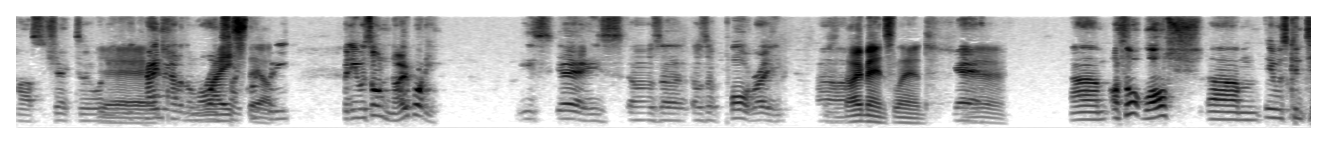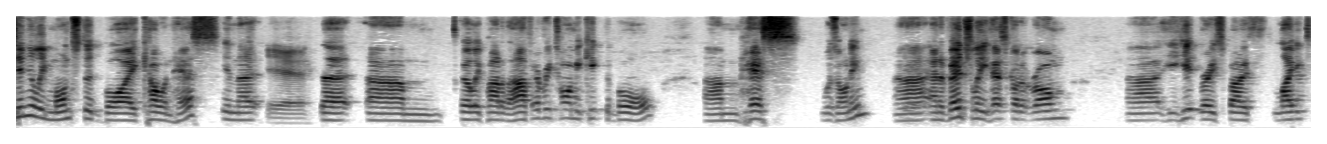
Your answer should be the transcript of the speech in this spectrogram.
Belfast check too. Yeah, he came out of the line so quick, but he, but he was on nobody. He's yeah, he's it was a it was a poor read. Um, no man's land. yeah. Um, I thought Walsh um, he was continually monstered by Coen Hess in the yeah, the um, early part of the half. Every time he kicked the ball, um, Hess was on him, uh, and eventually Hess got it wrong. Uh, he hit Reece both late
